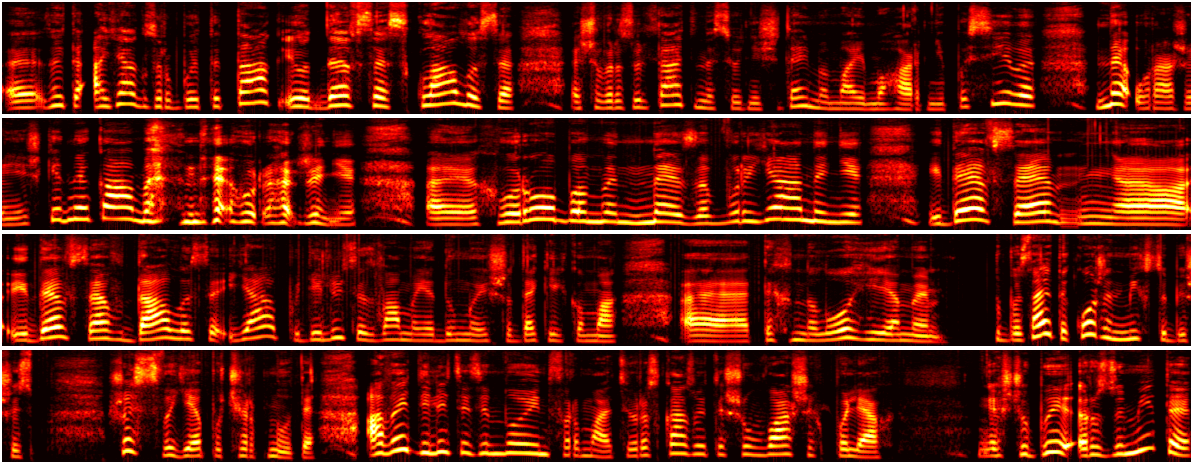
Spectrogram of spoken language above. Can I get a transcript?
знаєте, а як зробити так, і от де все склалося, що в результаті на сьогоднішній день ми маємо гарні посіви, не уражені шкідниками, не уражені е, хворобами, не забур'янені, і де все, е, і де все вдалося. Я поділюся з вами, я думаю, що декількома технологіями. Бо знаєте, кожен міг собі щось, щось своє почерпнути. А ви діліться зі мною інформацією, розказуйте, що в ваших полях, щоб розуміти,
